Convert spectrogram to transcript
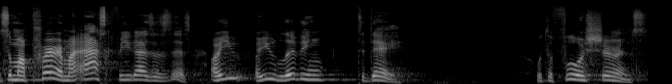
So my prayer, my ask for you guys is this. Are you, are you living today with the full assurance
